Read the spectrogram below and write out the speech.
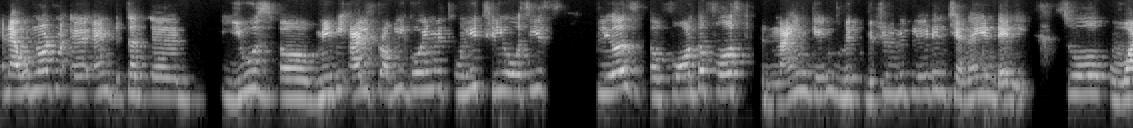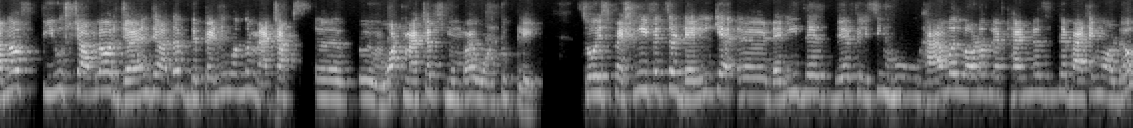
and I would not uh, and uh, use uh, maybe I'll probably go in with only three overseas players uh, for the first nine games, which, which will be played in Chennai and Delhi. So one of Piyush Chawla or Jayant Yadav, depending on the matchups, uh, what matchups Mumbai want to play. So especially if it's a Delhi, uh, Delhi they're, they're facing who have a lot of left-handers in their batting order,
